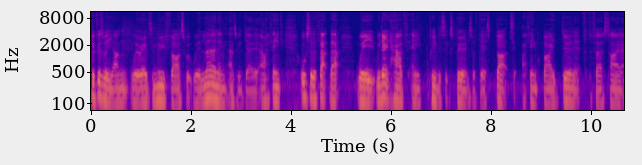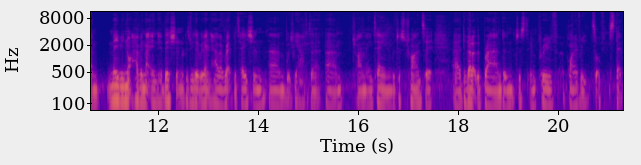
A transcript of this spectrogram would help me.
because we're young, we're able to move fast. But we're learning as we go, and I think also the fact that we we don't have any previous experience of this, but I think by doing it for the first time and maybe not having that inhibition because we don't we don't have a reputation um, which we have to um, try and maintain. We're just trying to uh, develop the brand and just improve upon every sort of step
